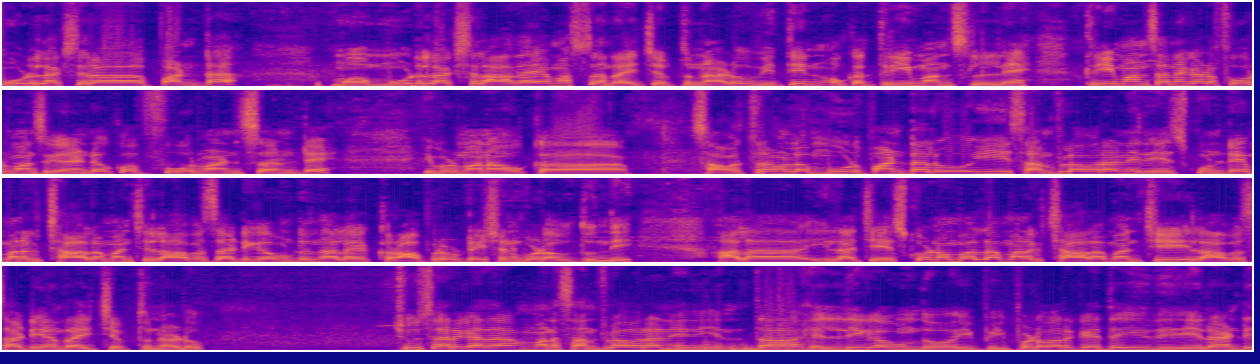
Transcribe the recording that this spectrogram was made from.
మూడు లక్షల పంట మూడు లక్షల ఆదాయం వస్తుందని రైతు చెప్తున్నాడు. విత్ ఇన్ ఒక త్రీ మంత్స్లోనే త్రీ మంత్స్ అనే కాడ ఫోర్ మంత్స్ కదండి. ఒక ఫోర్ మంత్స్ అంటే ఇప్పుడు మనం ఒక సంవత్సరంలో మూడు పంటలు ఈ సన్ఫ్లవర్ అనేది వేసుకుంటే మనకు చాలా మంచి లాభసాటిగా ఉంటుంది. అలాగే క్రాప్ రొటేషన్ కూడా అవుతుంది. అలా ఇలా చేసుకోవడం వల్ల మనకు చాలా మంచి లాభసాటి అని రైతు చెప్తున్నాడు. చూసారు కదా మన సన్ఫ్లవర్ అనేది ఎంత హెల్దీగా ఉందో. ఇప్పటి ఇప్పటివరకు అయితే ఇది ఎలాంటి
